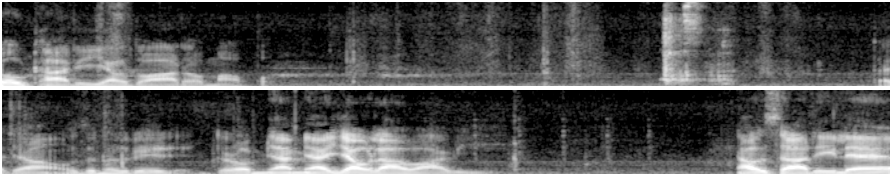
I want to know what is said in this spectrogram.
လောက်တာတွေရောက်သွားတော့မှာပေါ့ဒါကြောင့်ဥဒ္ဒနတွေတော်တော်များများရောက်လာပါပြီနောက်စာတွေလည်း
